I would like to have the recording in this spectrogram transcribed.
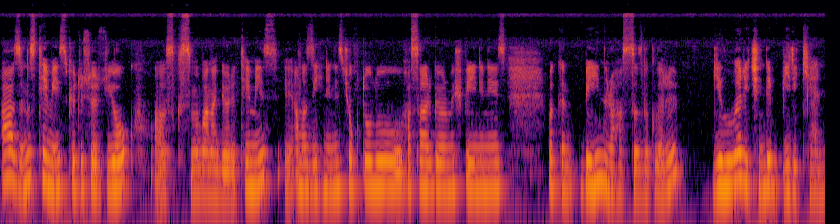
ağzınız temiz, kötü söz yok. Ağız kısmı bana göre temiz ama zihniniz çok dolu, hasar görmüş beyniniz. Bakın beyin rahatsızlıkları yıllar içinde biriken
